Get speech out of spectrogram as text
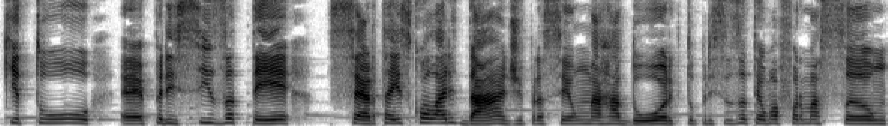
que tu é, precisa ter certa escolaridade para ser um narrador, que tu precisa ter uma formação,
